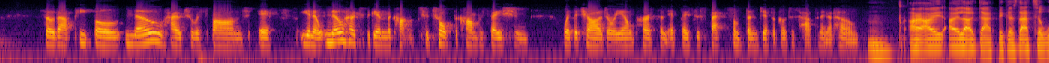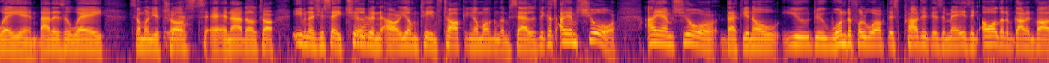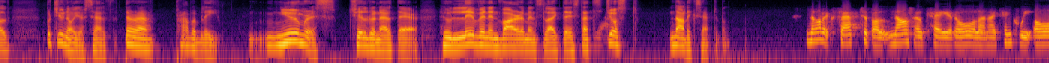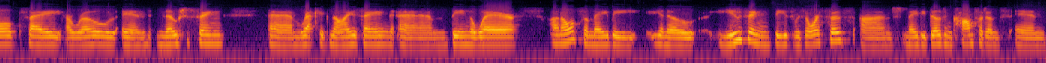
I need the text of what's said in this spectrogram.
so that people know how to respond if you know, know how to begin the con- to talk the conversation with a child or a young person if they suspect something difficult is happening at home. Mm. I, I, I like that because that's a way in. That is a way someone you trust, a- an adult, or even as you say, children or young teens talking among themselves. Because I am sure, I am sure that you know you do wonderful work. This project is amazing. All that have got involved, but you know yourself, there are probably numerous children out there who live in environments like this. That's just not acceptable. not acceptable, not okay at all. And I think we all play a role in noticing, um, recognizing, um, being aware, and also maybe, you know, using these resources and maybe building confidence in,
